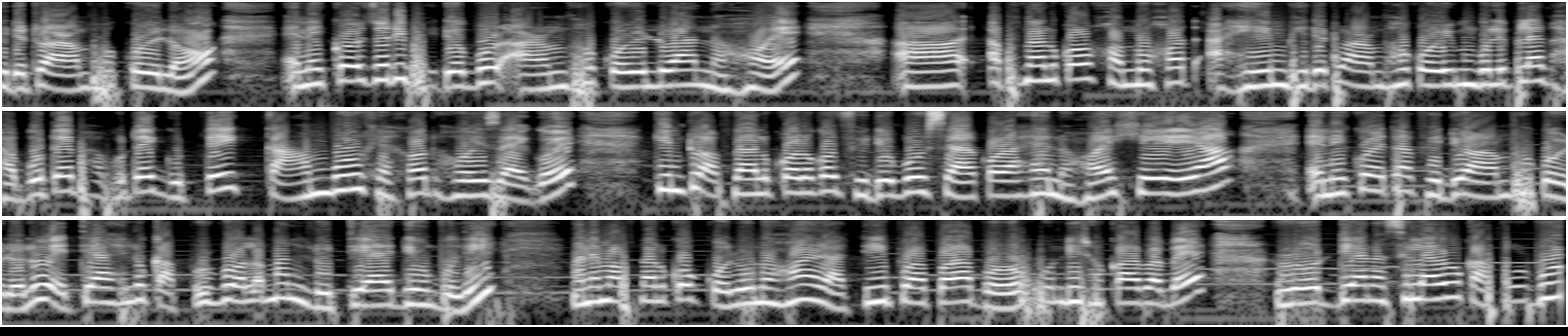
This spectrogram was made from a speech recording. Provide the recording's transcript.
ভিডিঅ'টো আৰম্ভ কৰি লওঁ। এনেকৈ যদি ভিডিঅ'বোৰ আৰম্ভ কৰি লোৱা নহয় আপোনালোকৰ সন্মুখত আহিম ভিডিঅ'টো আৰম্ভ কৰিম বুলি পেলাই ভাবোঁতে ভাবোঁতে গোটেই কামবোৰ শেষত হৈ যায়গৈ। কিন্তু আপোনালোকৰ লগত ভিডিঅ'বোৰ শ্বেয়াৰ কৰাহে নহয়। সেয়া এনেকৈ এটা ভিডিঅ' আৰম্ভ কৰি ল'লোঁ। এতিয়া আহিলোঁ কাপোৰবোৰ অলপমান লুটিয়াই দিওঁ বুলি। মানে মই আপোনালোকক ক'লোঁ নহয় ৰাতিপুৱাৰ পৰা বৰষুণ দি থকাৰ বাবে ৰ'দ দিয়া নাছিলে আৰু কাপোৰবোৰ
